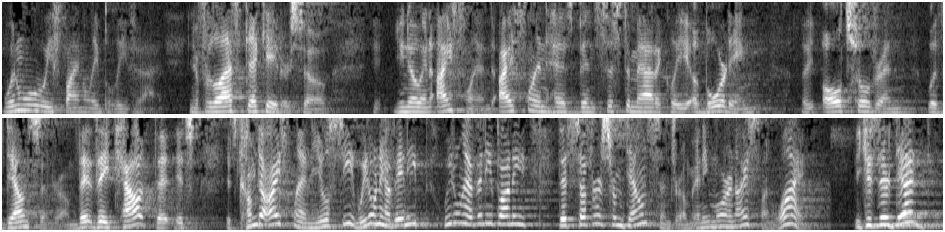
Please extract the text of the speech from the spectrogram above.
when will we finally believe that? You know, for the last decade or so, you know, in Iceland, Iceland has been systematically aborting all children with Down syndrome. They, they tout that it's, it's come to Iceland and you'll see we don't have any, we don't have anybody that suffers from Down syndrome anymore in Iceland. Why? Because they're dead.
